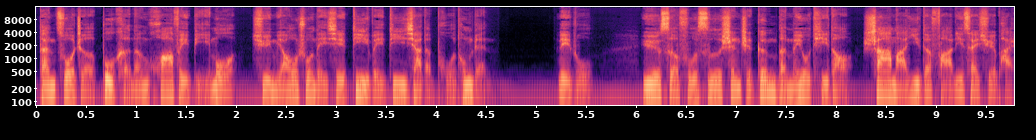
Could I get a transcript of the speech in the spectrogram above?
但作者不可能花费笔墨去描述那些地位低下的普通人。例如，约瑟夫斯甚至根本没有提到沙马伊的法利赛学派，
